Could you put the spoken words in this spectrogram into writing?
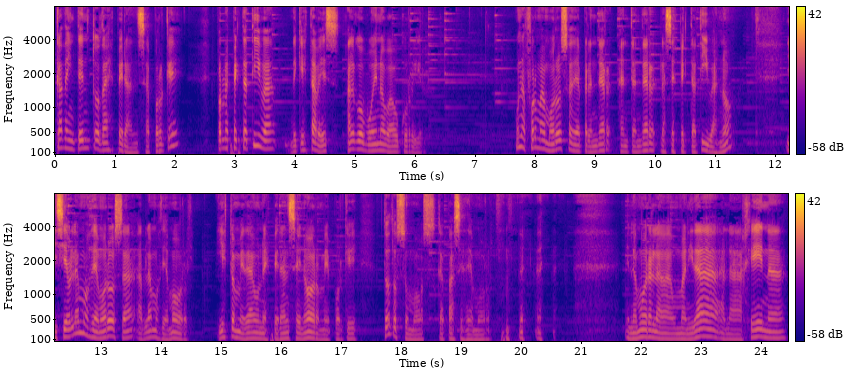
Cada intento da esperanza. ¿Por qué? Por la expectativa de que esta vez algo bueno va a ocurrir. Una forma amorosa de aprender a entender las expectativas, ¿no? Y si hablamos de amorosa, hablamos de amor. Y esto me da una esperanza enorme porque todos somos capaces de amor. El amor a la humanidad, a la ajena,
